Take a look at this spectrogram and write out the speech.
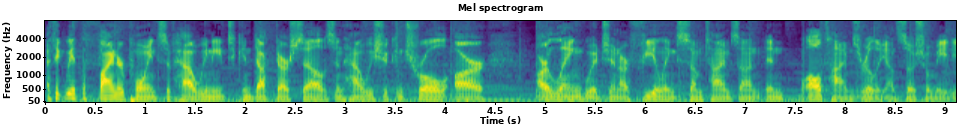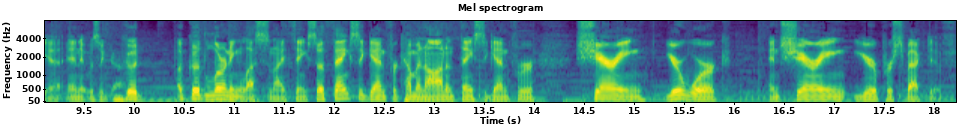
I think we hit the finer points of how we need to conduct ourselves and how we should control our our language and our feelings sometimes on in all times really on social media and it was a yeah. good a good learning lesson I think. So thanks again for coming on and thanks again for sharing your work and sharing your perspective.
